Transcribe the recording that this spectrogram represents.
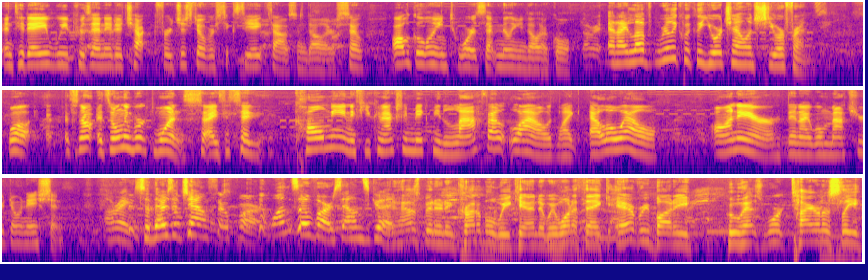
and today we presented a check for just over $68,000. So all going towards that million dollar goal. All right. And I love really quickly your challenge to your friends. Well, it's not. It's only worked once. I said, call me, and if you can actually make me laugh out loud, like LOL, on air, then I will match your donation. All right, so there's a challenge. So far. One so far sounds good. It has been an incredible weekend, and we want to thank everybody who has worked tirelessly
